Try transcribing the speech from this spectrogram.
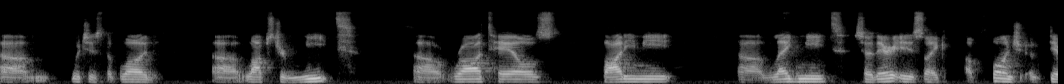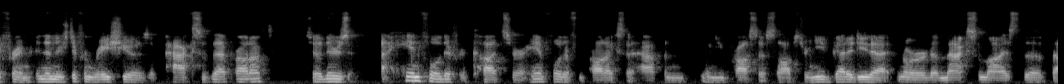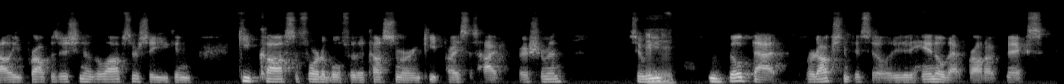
um, which is the blood, uh, lobster meat, uh, raw tails, body meat, uh, leg meat. So there is like a bunch of different, and then there's different ratios of packs of that product. So there's a handful of different cuts or a handful of different products that happen when you process lobster. And you've got to do that in order to maximize the value proposition of the lobster so you can keep costs affordable for the customer and keep prices high for fishermen. So we've, mm-hmm. we've built that production facility to handle that product mix.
